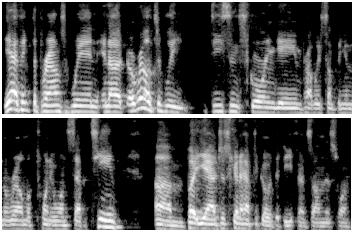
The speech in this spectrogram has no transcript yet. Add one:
yeah, I think the Browns win in a, a relatively decent scoring game, probably something in the realm of 21-17. Um, but yeah, just going to have to go with the defense on this one.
